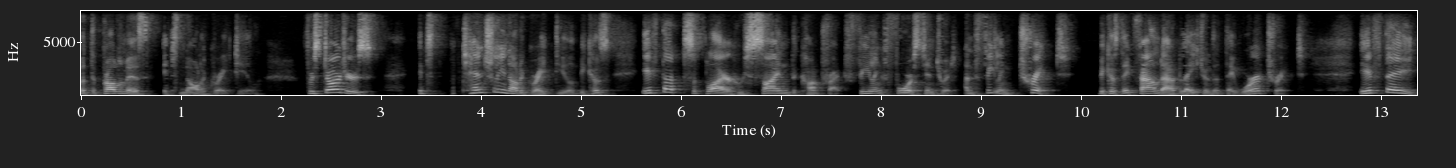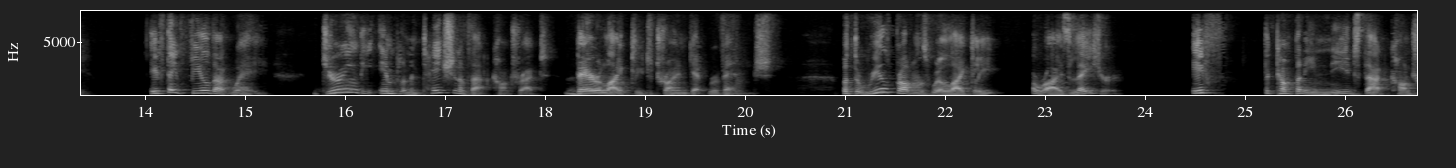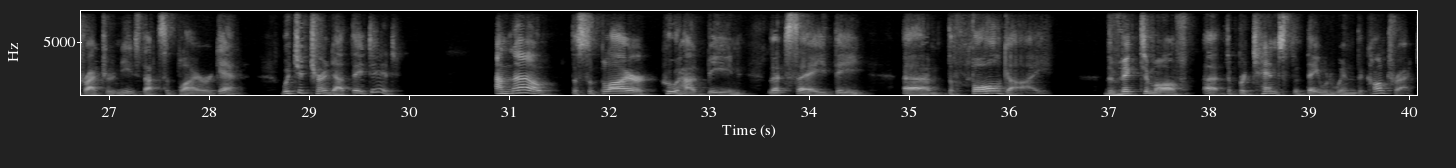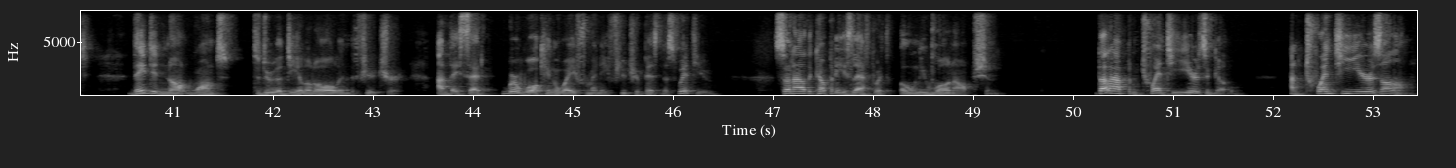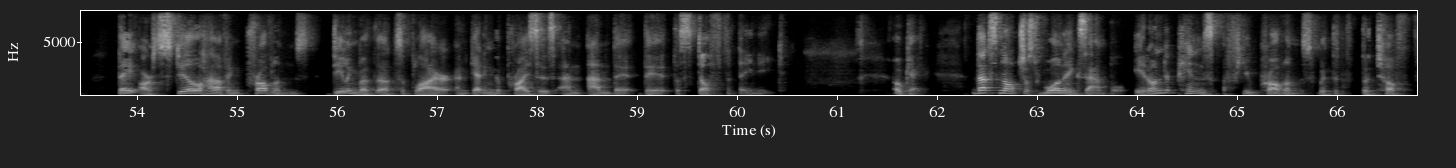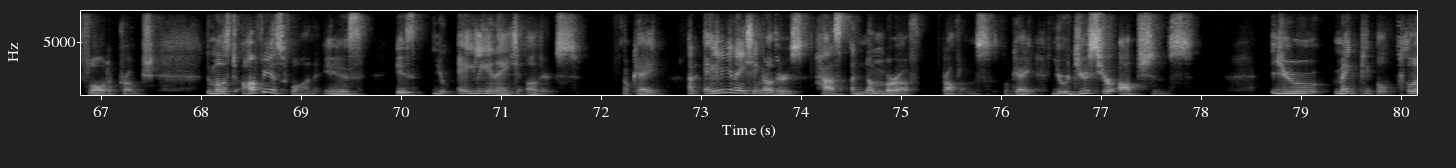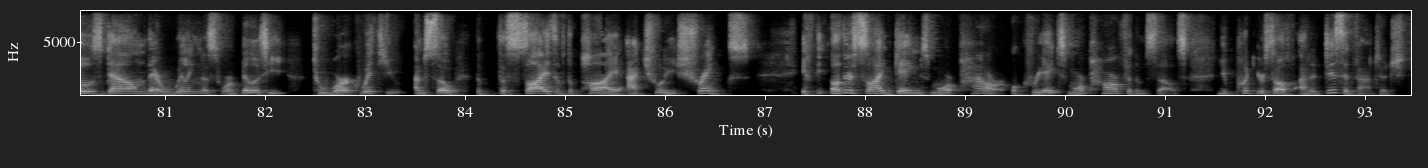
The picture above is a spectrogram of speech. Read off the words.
But the problem is, it's not a great deal. For starters, it's potentially not a great deal because if that supplier who signed the contract, feeling forced into it and feeling tricked because they found out later that they were tricked, if they if they feel that way during the implementation of that contract, they're likely to try and get revenge. But the real problems will likely arise later if the company needs that contractor, needs that supplier again, which it turned out they did. And now the supplier who had been, let's say, the, um, the fall guy, the victim of uh, the pretense that they would win the contract, they did not want to do a deal at all in the future. And they said, we're walking away from any future business with you. So now the company is left with only one option. That happened 20 years ago. And 20 years on, they are still having problems dealing with that supplier and getting the prices and, and the, the, the stuff that they need. Okay, that's not just one example. It underpins a few problems with the, the tough, flawed approach. The most obvious one is, is you alienate others, okay? And alienating others has a number of problems, okay? You reduce your options. You make people close down their willingness or ability to work with you. And so the, the size of the pie actually shrinks. If the other side gains more power or creates more power for themselves, you put yourself at a disadvantage.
